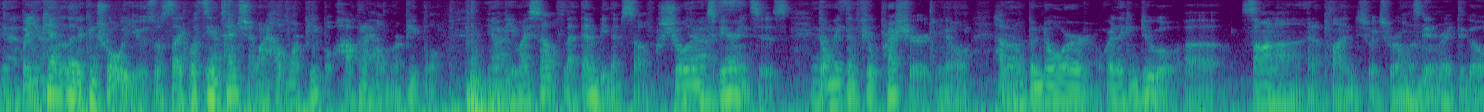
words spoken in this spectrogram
Yeah. but you yeah. can't let it control you. So it's like, what's the intention? I want to help more people. How can I help more people? You know, Yeah. be myself. Let them be themselves. Show them Yes. experiences. Don't make them feel pressured. You know, have an open door where they can do a sauna and a plunge, which we're almost getting Mhm. ready to go.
